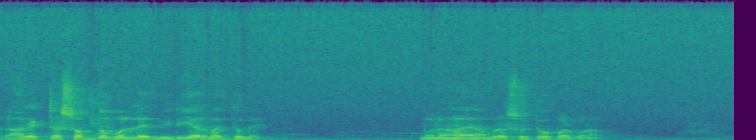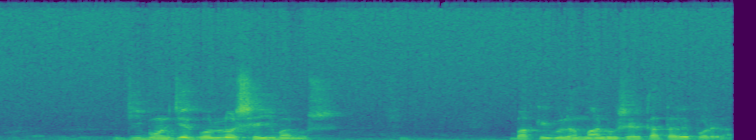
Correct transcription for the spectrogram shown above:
আর আরেকটা শব্দ বললে মিডিয়ার মাধ্যমে মনে হয় আমরা সইতেও পারব না। জীবন যে গড়ল সেই মানুষ। বাকিগুলো মানুষের কাতারে পড়ে না।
